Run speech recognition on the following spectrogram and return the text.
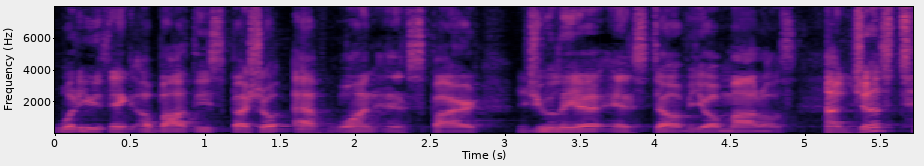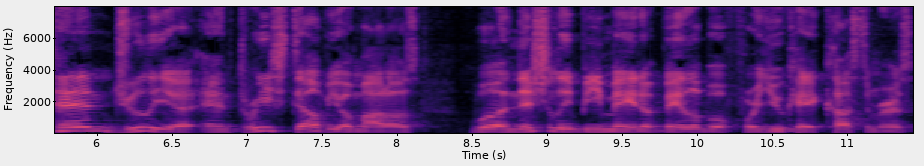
what do you think about these special F1 inspired Giulia and Stelvio models? Now, just 10 Giulia and 3 Stelvio models will initially be made available for UK customers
